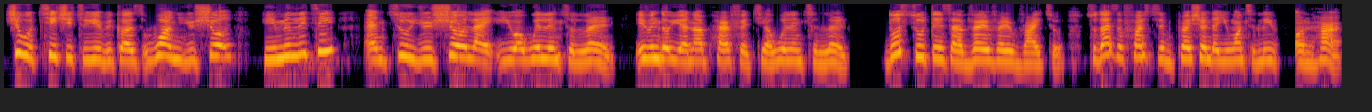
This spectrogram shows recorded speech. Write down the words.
She will teach it to you because one you show humility and two you show like you are willing to learn even though you're not perfect you're willing to learn. Those two things are very very vital. So that's the first impression that you want to leave on her.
